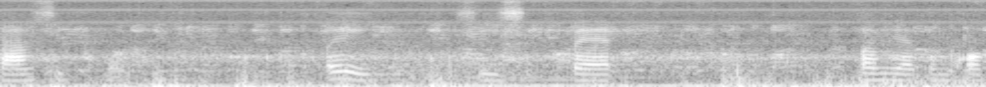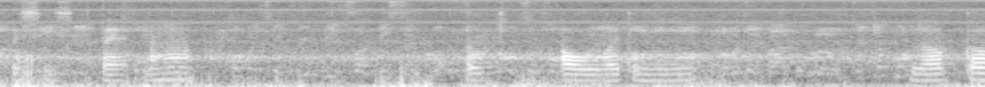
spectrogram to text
สามสิบหกเอ้ยสี่สิบแปดความใหญ่ผมขอไปสี่สิบแปดนะฮะเอาไว้ตรงนี้ แล้วก็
